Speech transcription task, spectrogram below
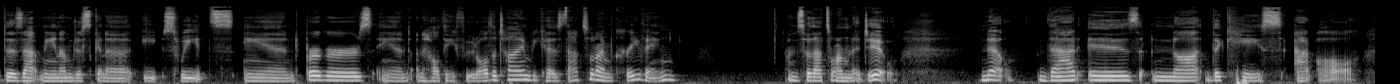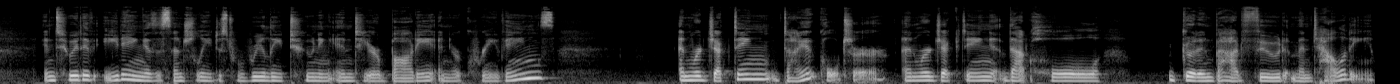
does that mean I'm just gonna eat sweets and burgers and unhealthy food all the time? Because that's what I'm craving. And so that's what I'm gonna do. No, that is not the case at all. Intuitive eating is essentially just really tuning into your body and your cravings and rejecting diet culture and rejecting that whole good and bad food mentality.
